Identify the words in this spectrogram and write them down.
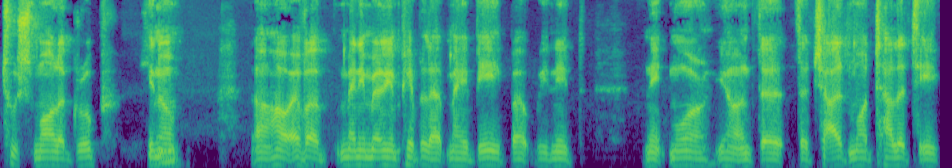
too small a group, you know, mm-hmm. uh, however many million people that may be, but we need need more, you know, and the, the child mortality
